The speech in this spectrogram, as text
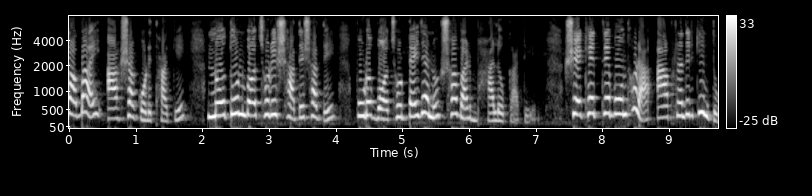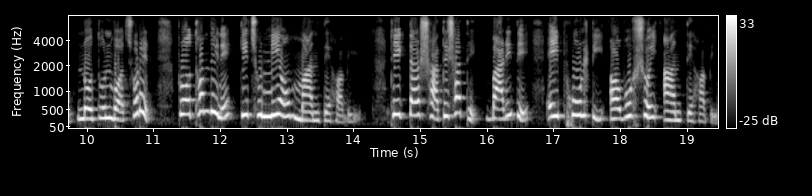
সবাই আশা করে থাকে নতুন বছরের সাথে সাথে পুরো বছরটাই যেন সবার ভালো কাটে। সেক্ষেত্রে বন্ধুরা, আপনাদের কিন্তু নতুন বছরের প্রথম দিনে কিছু নিয়ম মানতে হবে। ঠিক তার সাথে সাথে বাড়িতে এই ফুলটি অবশ্যই আনতে হবে।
